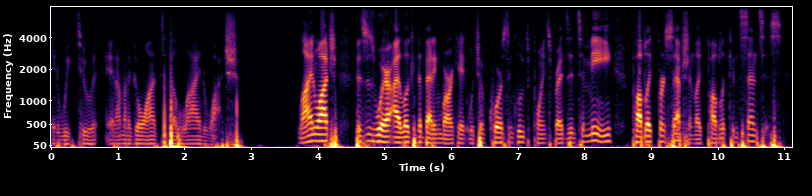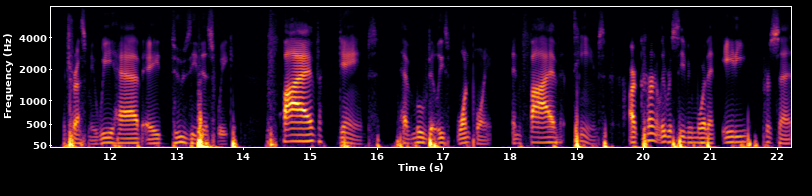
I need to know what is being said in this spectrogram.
in week two, and I'm going to go on to the line watch. Line watch, this is where I look at the betting market, which of course includes point spreads, and to me, public perception, like public consensus. And trust me, we have a doozy this week. Five games have moved at least one point, and five teams are currently receiving more than 80%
